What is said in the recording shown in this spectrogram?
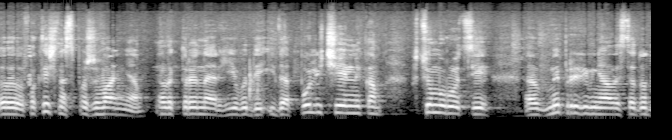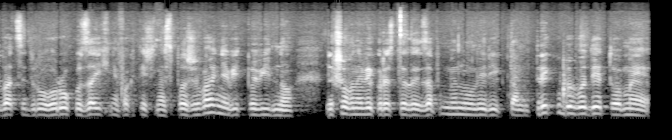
Е, Фактичне споживання електроенергії води йде по лічильникам. В цьому році е, ми прирівнялися до 2022 року за їхнє фактичне споживання. Відповідно, якщо вони використали за минулий рік там 3 куби води, то ми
